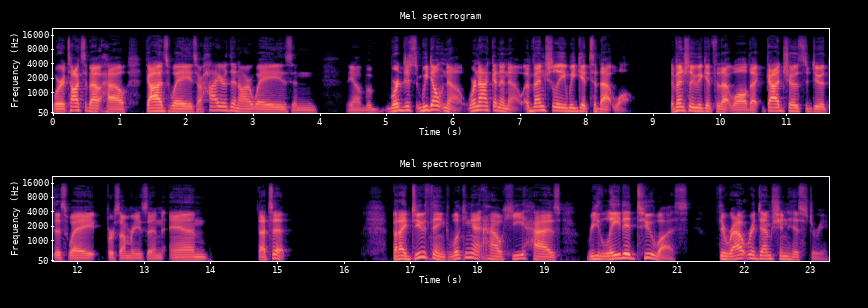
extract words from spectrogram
where it talks about how God's ways are higher than our ways. And, you know, we're just, we don't know. We're not going to know. Eventually, we get to that wall eventually we get to that wall that God chose to do it this way for some reason, and that's it. But I do think looking at how he has related to us throughout redemption history,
